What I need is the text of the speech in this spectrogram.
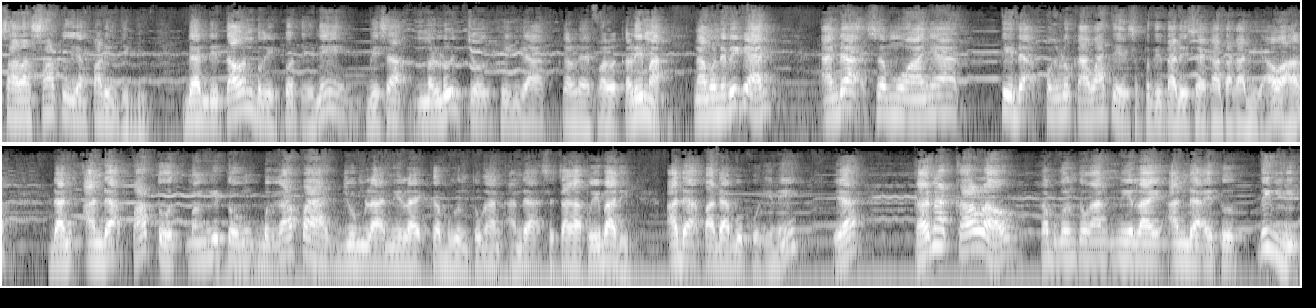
salah satu yang paling tinggi. Dan di tahun berikut ini bisa meluncur hingga ke level kelima. Namun demikian, Anda semuanya tidak perlu khawatir seperti tadi saya katakan di awal dan Anda patut menghitung berapa jumlah nilai keberuntungan Anda secara pribadi. Ada pada buku ini ya. Karena kalau keberuntungan nilai Anda itu tinggi,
